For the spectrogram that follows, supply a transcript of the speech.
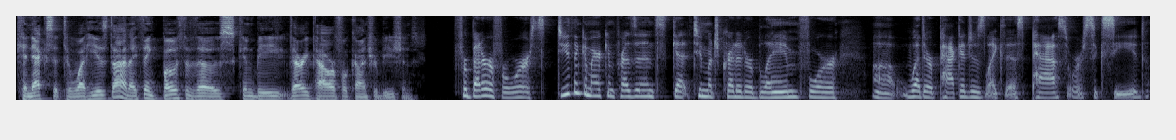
connects it to what he has done, I think both of those can be very powerful contributions. For better or for worse, do you think American presidents get too much credit or blame for? Uh, whether packages like this pass or succeed.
